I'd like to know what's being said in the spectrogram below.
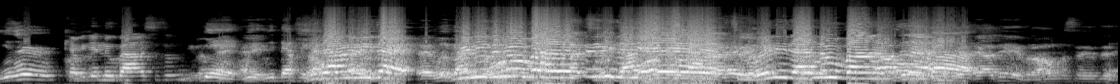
Yes, sir. Can we get New Balances? You know, Yeah, hey, we- we We definitely- definitely need that. Hey, look, We need the New Balance. We need yeah. one. We need that New Y'all did, Balance. y'all did, but all I'm gonna is this.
